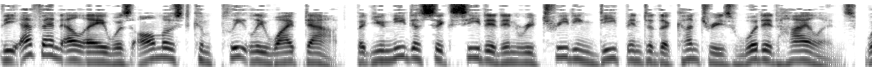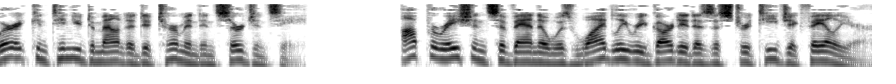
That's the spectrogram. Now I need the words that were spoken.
The FNLA was almost completely wiped out, but UNITA succeeded in retreating deep into the country's wooded highlands, where it continued to mount a determined insurgency. Operation Savannah was widely regarded as a strategic failure.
